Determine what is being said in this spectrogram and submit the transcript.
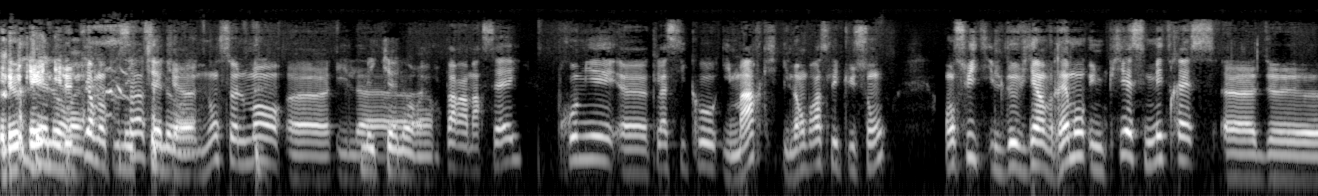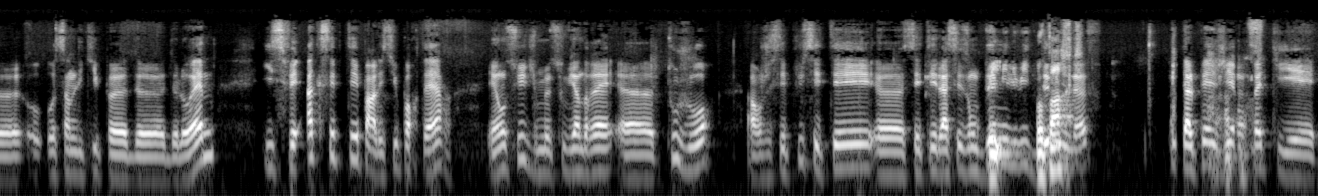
Et le, et- Quelle et le horreur. pire dans tout Mais ça, c'est que horreur. non seulement euh, il, euh, il part à Marseille, premier euh, classico, il marque, il embrasse les cuissons. Ensuite, il devient vraiment une pièce maîtresse euh, de, au, au sein de l'équipe euh, de, de l'OM. Il se fait accepter par les supporters. Et ensuite, je me souviendrai euh, toujours. Alors, je sais plus, c'était euh, c'était la saison au parc. 2008-2009 où t'as le PSG en fait qui est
